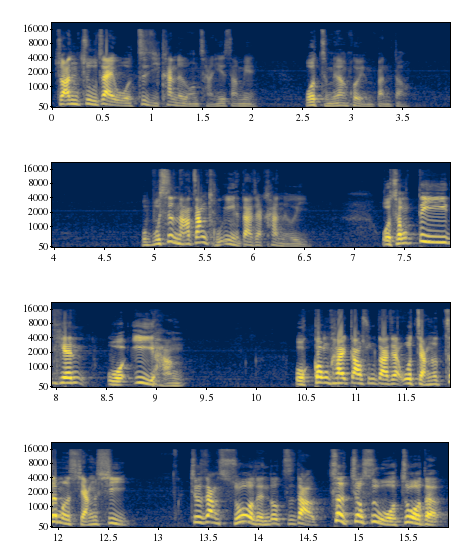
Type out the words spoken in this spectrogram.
专注在我自己看得懂产业上面，我怎么让会员办到？我不是拿张图印给大家看而已，我从第一天我一行，我公开告诉大家，我讲的这么详细，就让所有人都知道，这就是我做的。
